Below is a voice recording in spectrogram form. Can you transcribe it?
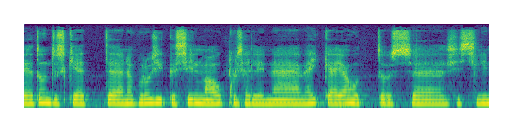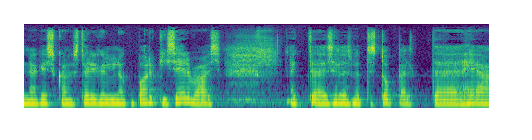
ja tunduski, et äh, nagu rusikas silmaauku selline väike jahutus äh, siis linnakeskkonnas, ta oli küll nagu pargi servas et selles mõttes topelt äh, hea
